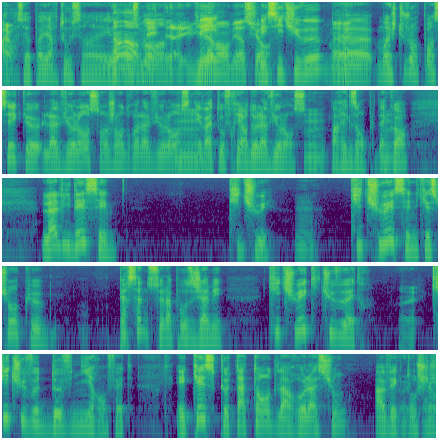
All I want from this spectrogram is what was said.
Alors, ça veut pas dire tous, hein, et non, non, mais hein. euh, évidemment, bien sûr. Mais si tu veux, euh, moi j'ai toujours pensé que la violence engendre la violence Mm. et va t'offrir de la violence, Mm. par exemple. D'accord? Là, l'idée, c'est qui tu es. Mm. Qui tu es, c'est une question que personne ne se la pose jamais. Qui tu es, qui tu veux être. Ouais. Qui tu veux devenir, en fait? Et qu'est-ce que t'attends de la relation avec, Avec ton, chien?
